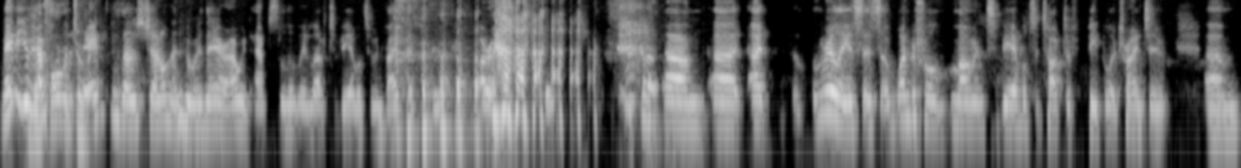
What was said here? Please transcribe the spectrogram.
Maybe you Look have forward some to it. names of those gentlemen who were there. I would absolutely love to be able to invite them to our but um, uh, I, really, it's it's a wonderful moment to be able to talk to people who are trying to um,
